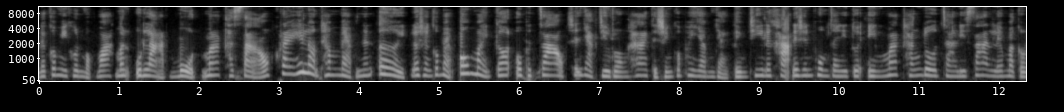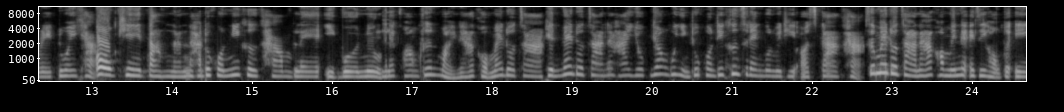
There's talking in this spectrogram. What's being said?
แล้วก็มีคนบอกว่ามันอุลาดบูดมากค่ะสาว ใครให้หล่อนทำแบบนั้นเอ่ย แล้วฉันก็แบบโอ้ my god โอ้พระเจ้า ฉันอยากจีร้องไห้แต่ฉันก็พยายามอย่างเต็มที่เลยค่ะและฉันภูมิใจในตัวเองมากทั้งโดจาริซ่าและมาร์กเรตด้วยค่ะ โอเค ตามนั้นนะคะ ทุกคนนี่คือคำแปลอีกเวอร์หนึ่งและความเคลื่อนไหวนะคะของแม่โดจา เห็นแม่โดจานะคะ ยกย่องผู้หญิงทุกคนที่ขึ้นแสดงบนเวทีออสการ์ค่ะ ซึ่งแม่โดจานะคะคอมเมนต์ในไอจีของตัวเอง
